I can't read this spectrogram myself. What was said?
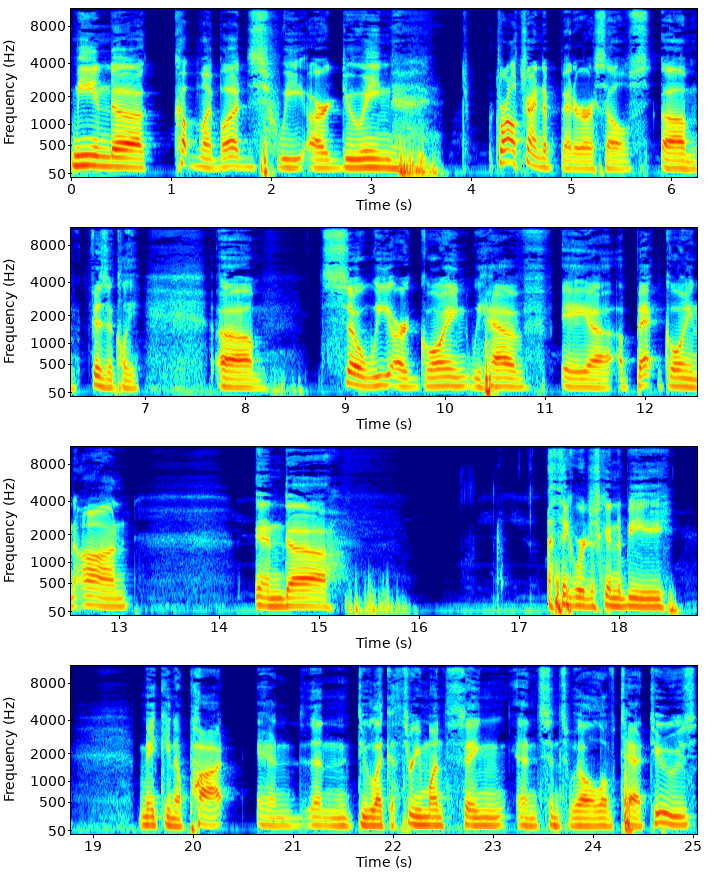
me and a couple of my buds, we are doing we're all trying to better ourselves um, physically. Um, so we are going. We have a uh, a bet going on, and uh, I think we're just going to be making a pot and then do like a three month thing. And since we all love tattoos,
